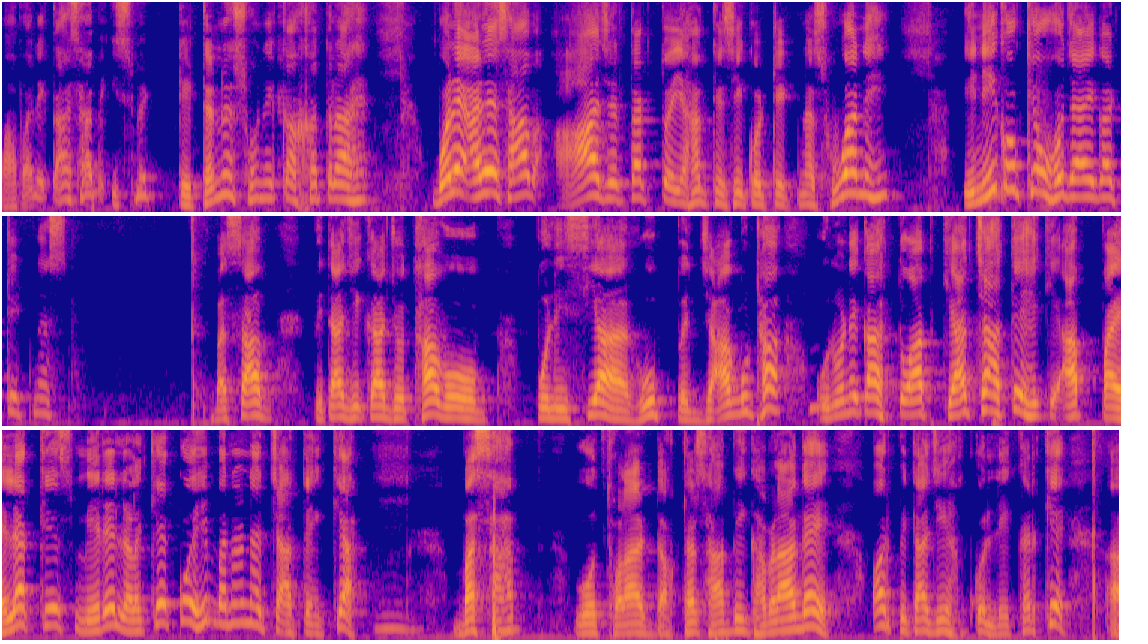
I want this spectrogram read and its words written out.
पापा ने कहा साहब इसमें टेटनस होने का खतरा है। बोले अरे साहब आज तक तो यहाँ किसी को टेटनस हुआ नहीं। इन्हीं को क्यों हो जाएगा टेटनस? बस साहब पिताजी का जो था वो पुलिसिया रूप जाग उठा। उन्होंने कहा तो आप क्या चाहते हैं कि आप पहला केस मेरे लड़के को ही बनाना चाहते हैं क्या? बस साहब वो थोड़ा डॉक्टर साहब भी घबरा गए और पिताजी हमको लेकर के आ,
